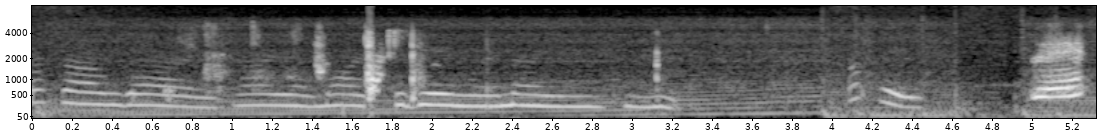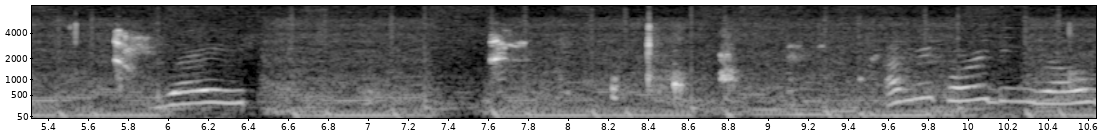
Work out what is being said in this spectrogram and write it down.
Welcome guys, I am Mark the Gamer 90. Okay, Wait. wait. I'm recording bro.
